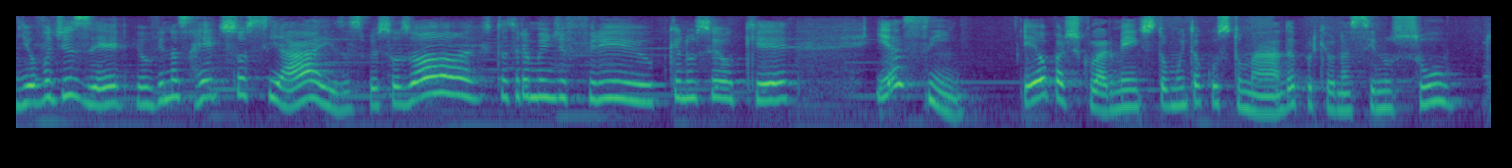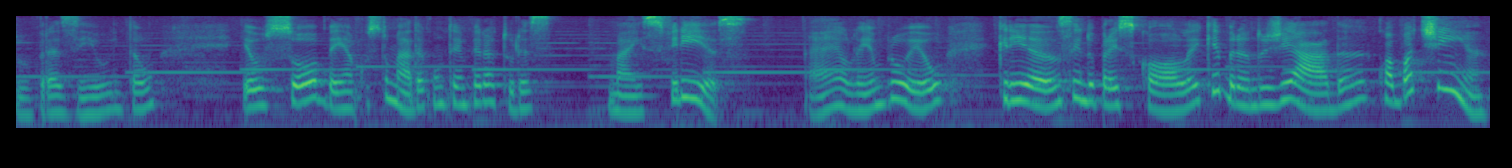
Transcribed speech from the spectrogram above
e eu vou dizer, eu vi nas redes sociais as pessoas, oh, está tremendo de frio, porque não sei o quê. E assim, eu particularmente estou muito acostumada, porque eu nasci no sul do Brasil, então eu sou bem acostumada com temperaturas mais frias. É, eu lembro eu, criança, indo para a escola e quebrando geada com a botinha,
